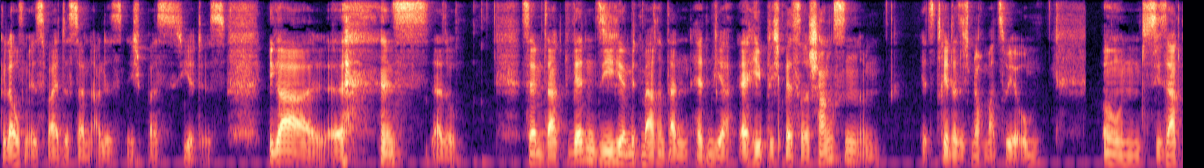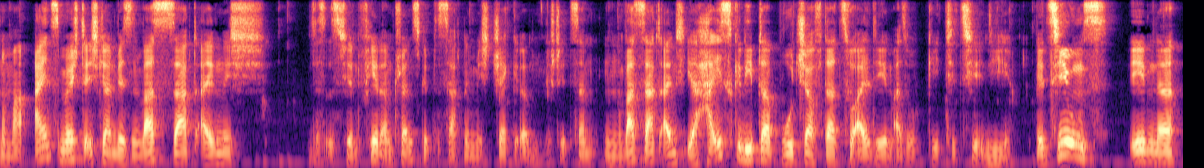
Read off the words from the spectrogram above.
gelaufen ist, weil das dann alles nicht passiert ist. Egal. Äh, also, Sam sagt, wenn sie hier mitmachen, dann hätten wir erheblich bessere Chancen. Jetzt dreht er sich nochmal zu ihr um. Und sie sagt nochmal, eins möchte ich gern wissen, was sagt eigentlich, das ist hier ein Fehler im Transkript, das sagt nämlich Jack, äh, hier steht Sam, hm, was sagt eigentlich ihr heißgeliebter Botschafter zu all dem? Also geht jetzt hier in die Beziehungsebene.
